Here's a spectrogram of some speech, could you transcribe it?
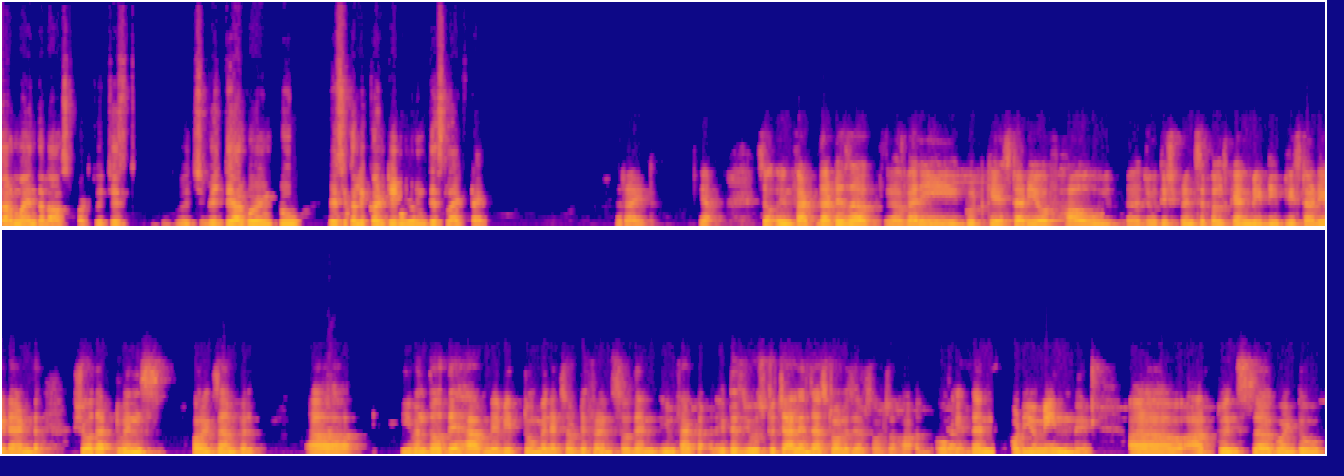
karma in the last part which is which which they are going to basically continue in this lifetime. Right. Yeah. So in fact that is a, a very good case study of how uh, jyotish principles can be deeply studied and show that twins for example uh, yeah. Even though they have maybe two minutes of difference so then in fact it is used to challenge astrologers also okay yeah. then what do you mean uh, are twins uh, going to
